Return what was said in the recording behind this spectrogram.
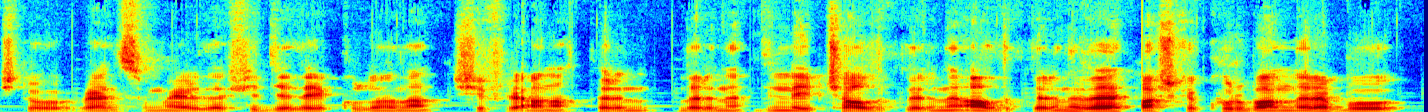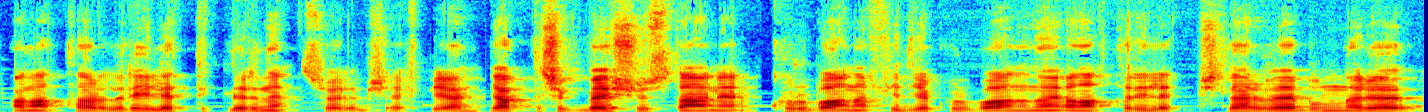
işte o ransomware'de, fidyede kullanılan şifre anahtarlarını dinleyip çaldıklarını, aldıklarını ve başka kurbanlara bu anahtarları ilettiklerini söylemiş FBI. Yaklaşık 500 tane kurbana, fidye kurbanına anahtarı iletmişler ve bunları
